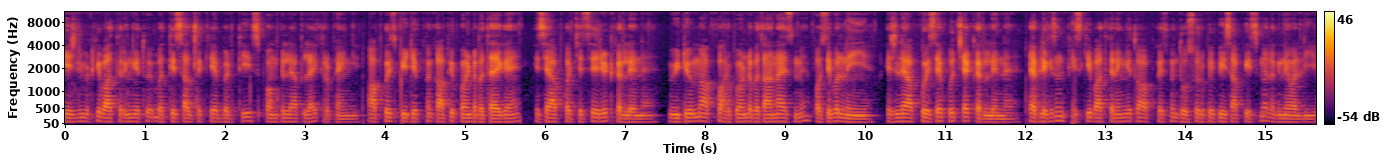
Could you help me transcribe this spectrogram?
एज लिमिट की बात करेंगे तो बत्तीस साल तक के अभ्यर्थी इस फॉर्म के लिए अप्लाई कर पाएँगे। आपको इस पीडीएफ में काफ़ी पॉइंट बताए गए हैं। इसे आपको अच्छे से रीड कर लेना है। वीडियो में आपको हर पॉइंट बताना इसमें पॉसिबल नहीं है, इसलिए आपको इसे खुद चेक कर लेना है। एप्लीकेशन फ़ीस की बात करेंगे तो आपका इसमें दो सौ फ़ीस आपकी इसमें लगने वाली है।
